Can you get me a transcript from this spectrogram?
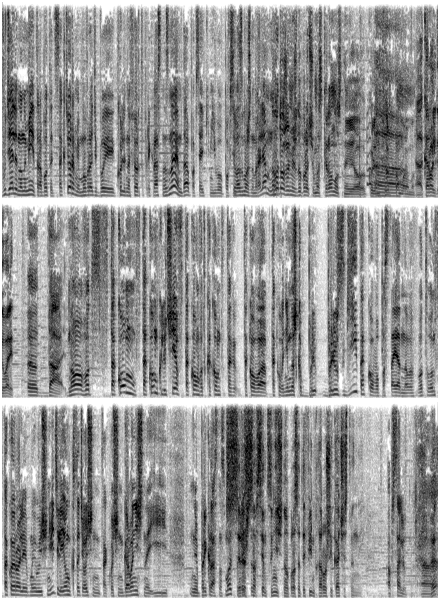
Вуди Аллен, он умеет работать с актерами. Мы вроде бы Колина Ферта прекрасно знаем, да, по всяким его, по всевозможным ролям. Но Ну, вот, тоже, между прочим, оскароносный э, Колин Фёрд, по-моему. А, Король говорит. э, да, но вот в таком, в таком ключе, в таком вот каком-то та- такого, такого немножко брю- брюзги такого постоянного, вот он в такой роли мы его еще не видели, и он, кстати, очень так, очень гармонично и прекрасно смотрится. Сереж, совсем циничный вопрос. Это фильм хороший, качественный. Абсолютно. Э,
